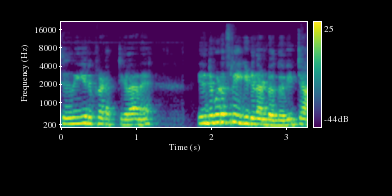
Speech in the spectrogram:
ചെറിയൊരു പ്രൊഡക്റ്റുകളാണ് ഇതിന്റെ കൂടെ ഫ്രീ കിട്ടിയതുണ്ടോ ഇത്? വിറ്റാ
